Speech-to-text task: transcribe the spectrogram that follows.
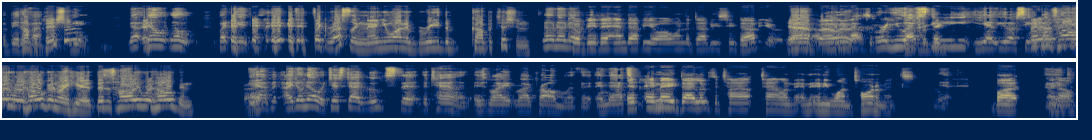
a bit Competition? of a no, It's- no, no. But It's, it, it's, it's, it's like wrestling, man. You want to breed the competition. no, no, no. Could be the NWO and the WCW. Yeah, You know, but- I mean, that was a- or that was a UFC, big- yeah, UFC. and This is Hollywood Hogan right here. This is Hollywood Hogan. right? Yeah, but I don't know. It just dilutes the the talent. Is my my problem with it, and that's it, it may dilute the ta- talent in any one tournament, Yeah, but you know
